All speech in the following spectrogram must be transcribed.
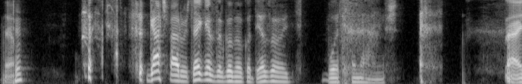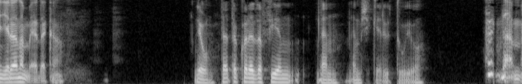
Ja. Okay. Gáspár most elkezdett gondolkodni azon, hogy volt benne hányos. Ne, ennyire nem érdekel. Jó, tehát akkor ez a film nem, nem sikerült túl jól. Hát nem.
